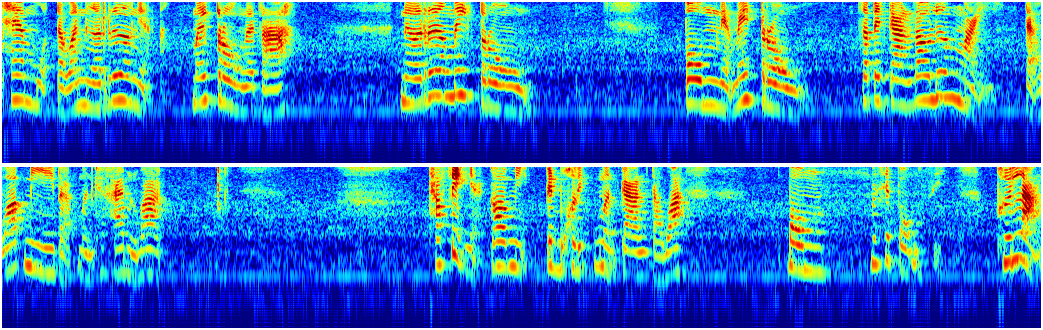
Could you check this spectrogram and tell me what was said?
แทบหมดแต่ว่าเนื้อเรื่องเนี่ยไม่ตรงนะจ๊ะ เนื้อเรื่องไม่ตรง ปมเนี่ยไม่ตรง จะเป็นการเล่าเรื่องใหม่ แต่ว่ามีแบบเหมือนคล้ายๆเหมือนว่าทัฟฟิกเนี่ยก็มีเป็นบุคลิกเหมือนกันแต่ว่าปมไม่ใช่ปมสิ พื้นหลัง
